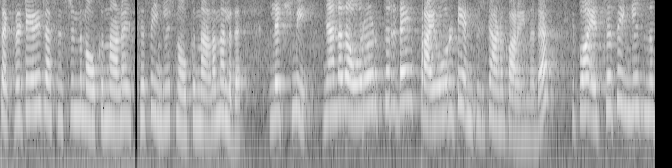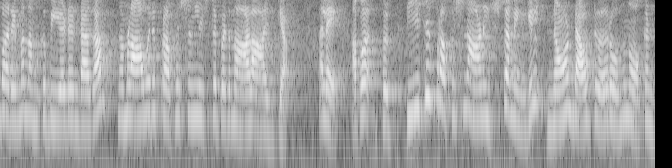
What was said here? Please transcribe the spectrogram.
സെക്രട്ടേറിയറ്റ് അസിസ്റ്റന്റ് നോക്കുന്നതാണ് എച്ച് എസ് ഇംഗ്ലീഷ് നോക്കുന്നതാണ് നല്ലത്. ലക്ഷ്മി ഞാനത് ഓരോരുത്തരുടെ പ്രയോറിറ്റി അനുസരിച്ചാണ് പറയുന്നത്. ഇപ്പോൾ എച്ച് എസ് ഇംഗ്ലീഷ് എന്ന് പറയുമ്പോൾ നമുക്ക് ബി എഡ് ഉണ്ടാകാം. നമ്മൾ ആ ഒരു പ്രൊഫഷനിൽ ഇഷ്ടപ്പെടുന്ന ആളായിരിക്കാം. അല്ലേ? അപ്പോൾ ടീച്ചിങ് പ്രൊഫഷൻ ആണ് ഇഷ്ടമെങ്കിൽ നോ ഡൗട്ട് വേറെ ഒന്നും നോക്കണ്ട.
